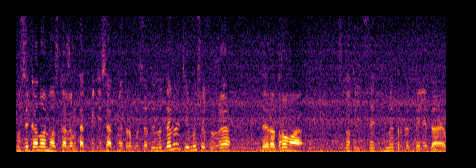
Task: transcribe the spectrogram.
ну, сэкономил, скажем так, 50 метров высоты на долете, и мы сейчас уже до аэродрома 131 метр как долетаем.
